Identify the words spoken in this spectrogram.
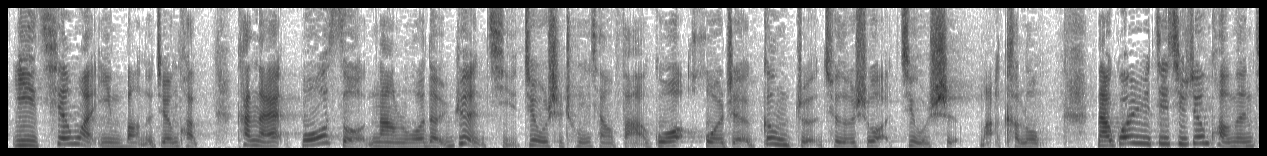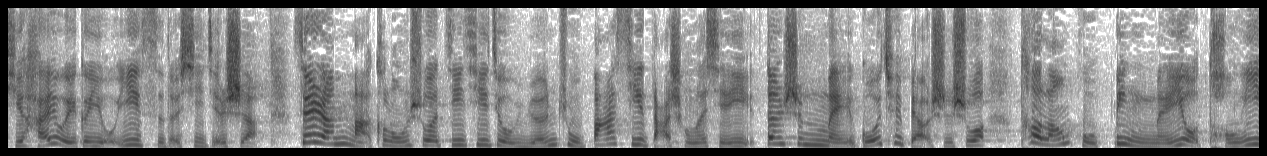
一千万英镑的捐款。看来博索纳罗的怨气就是冲向法国，或者更准确的说，就是马克龙。那关于 G7 捐款问题，还有一个有意思的细节是啊，虽然马克龙说 G7 就援助巴西达成了协议，但是美国却表示说，特朗普并没有同意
